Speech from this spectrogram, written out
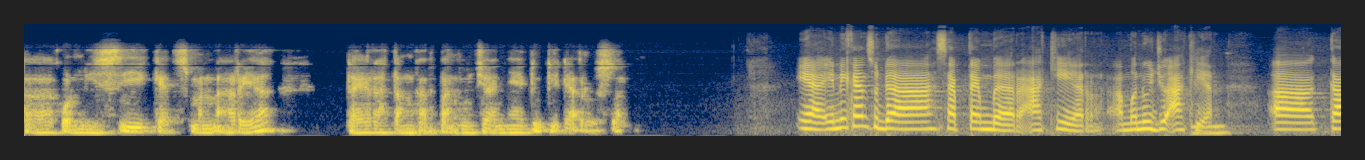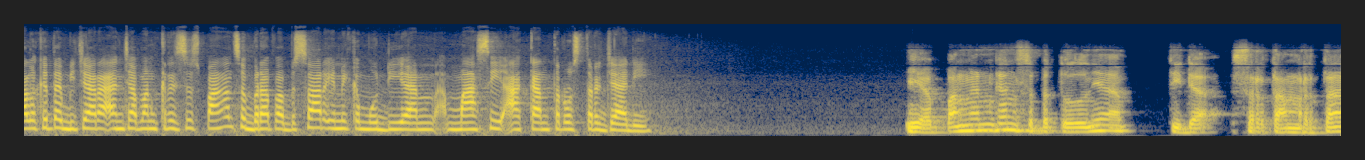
uh, kondisi catchment area daerah tangkapan hujannya itu tidak rusak. Ya, ini kan sudah September akhir, eh, menuju akhir. Hmm. Uh, kalau kita bicara ancaman krisis pangan, seberapa besar ini kemudian masih akan terus terjadi? Ya, pangan kan sebetulnya tidak serta-merta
